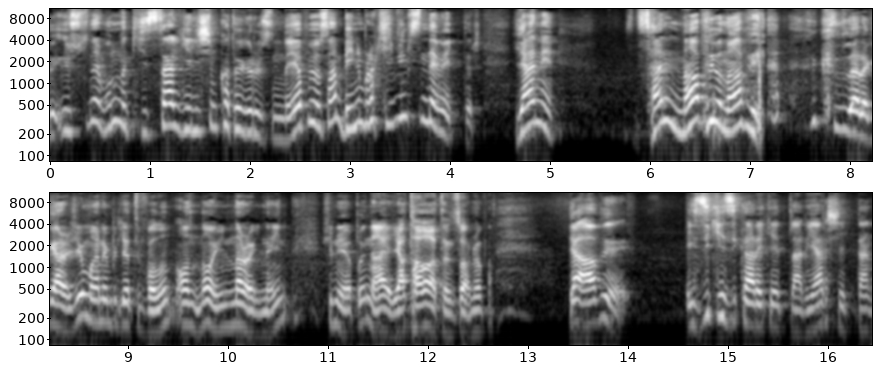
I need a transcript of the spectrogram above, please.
ve üstüne bunu da kişisel gelişim kategorisinde yapıyorsan benim rakibimsin demektir. Yani sen ne yapıyorsun abi? Kızlara karşı manipülatif olun. Onunla oyunlar oynayın. Şunu yapın. Ha, yatağa atın sonra. Ya abi ezik ezik hareketler gerçekten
